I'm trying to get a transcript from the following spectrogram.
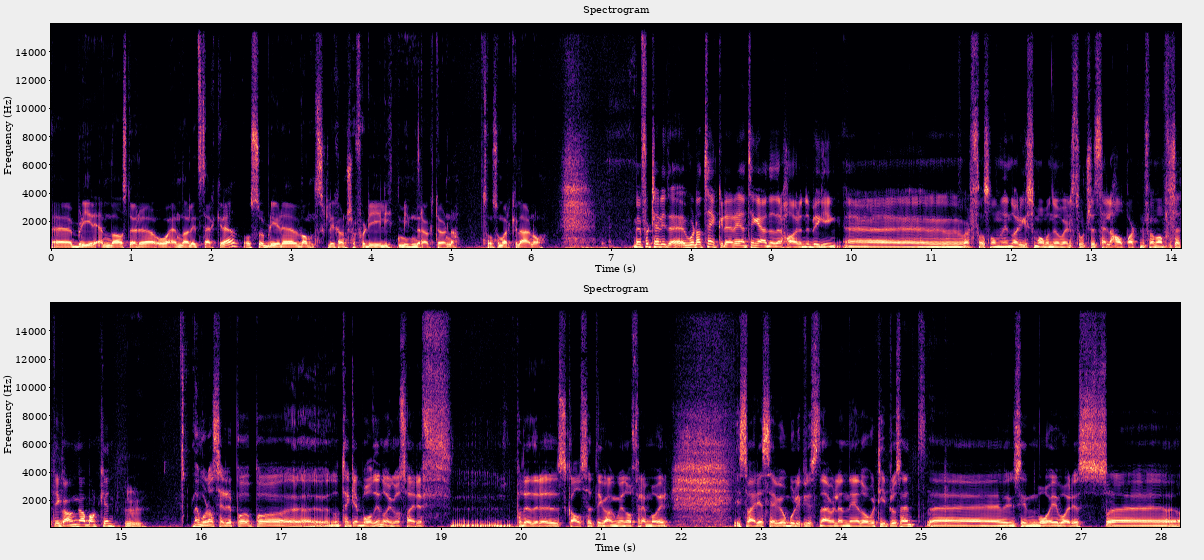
eh, blir enda større og enda litt sterkere. Og så blir det vanskelig kanskje for de litt mindre aktørene, sånn som markedet er nå. Men fortell litt, eh, hvordan tenker dere? En ting er jo det dere har under bygging. Uh, hvert fall sånn I Norge så må man jo vel stort sett selge halvparten før man får sette i gang av banken. Mm. Men hvordan ser dere på, på, uh, nå tenker jeg både i Norge og Sverige på det dere skal sette i gang med nå fremover. I Sverige ser vi jo boligprisene er vel ned over 10 eh, siden i våres eh,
